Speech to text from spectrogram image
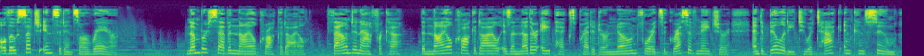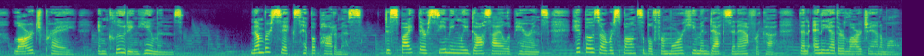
although such incidents are rare. Number 7 Nile crocodile. Found in Africa, the Nile crocodile is another apex predator known for its aggressive nature and ability to attack and consume large prey, including humans. Number 6 Hippopotamus. Despite their seemingly docile appearance, hippos are responsible for more human deaths in Africa than any other large animal.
